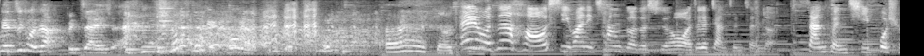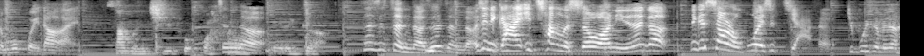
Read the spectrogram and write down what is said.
连这个我这样会再一次，不给扣了。啊，小心。哎、我真的好喜欢你唱歌的时候啊！这个讲真真的，三魂七魄全部回到来，三魂七魄，哇，真的个。这是真的，这是真的。而且你刚才一唱的时候啊，你的那个那个笑容不会是假的。就不会怎么样。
